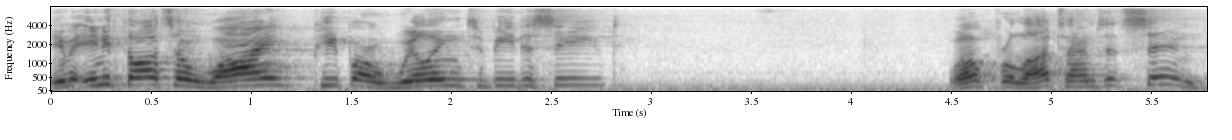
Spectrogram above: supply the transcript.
Any thoughts on why people are willing to be deceived? Well, for a lot of times it's sin.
